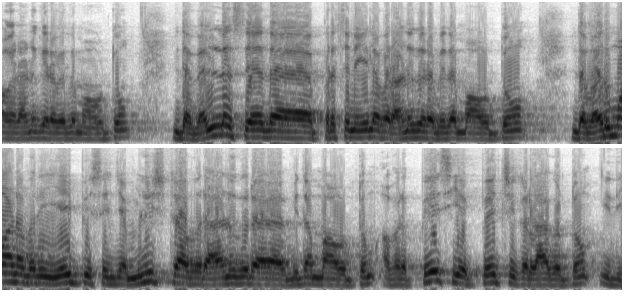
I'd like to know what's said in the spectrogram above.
அவர் அணுகிற விதமாகட்டும் இந்த வெள்ள சேத பிரச்சனையில் அவர் அணுகிற விதமாகட்டும் இந்த வருமான வரி ஏய்ப்பு செஞ்ச மினிஸ்டர் அவர் அணுகிற விதமாகட்டும் அவர் பேசிய பேச்சுக்கள் ஆகட்டும் இது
